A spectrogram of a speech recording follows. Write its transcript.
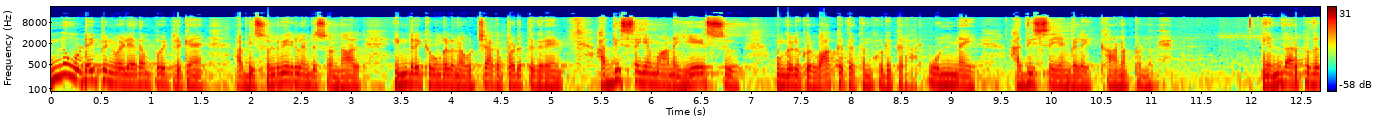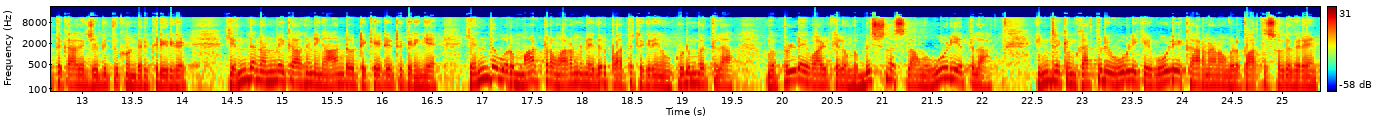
இன்னும் உடைப்பின் வழியாக தான் போயிட்டுருக்கேன் அப்படி சொல்வீர்கள் என்று சொன்னால் இன்றைக்கு உங்களை நான் உற்சாகப்படுத்துகிறேன். அதிசயமான இயேசு உங்களுக்கு ஒரு வாக்குத்தத்தம் கொடுக்கிறார். உன்னை அதிசயங்களை காண பண்ணுவேன் எந்த அற்புதத்துக்காக ஜெபித்து கொண்டிருக்கிறீர்கள்? எந்த நன்மைக்காக நீங்கள் ஆண்டவர்கிட்ட கேட்டுட்டு இருக்கிறீங்க எந்த ஒரு மாற்றம் வரணும்னு எதிர்பார்த்துட்டு இருக்கிறீங்க உங்கள் குடும்பத்தில் உங்கள் பிள்ளை வாழ்க்கையில் உங்கள் பிஸ்னஸில் உங்கள் ஊழியத்தில்? இன்றைக்கும் கர்த்துடைய ஊழிய ஊழியக்காரனான உங்களை பார்த்து சொல்லுகிறேன்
